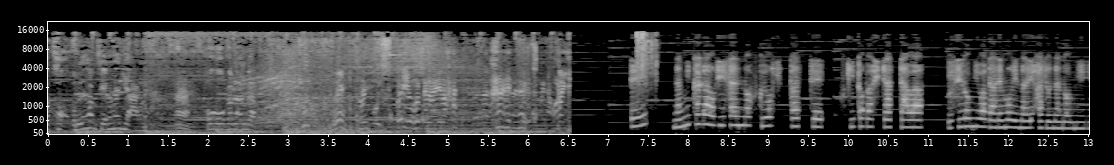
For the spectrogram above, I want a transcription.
มาเคาะผมจะทำเสียงทักอย่างเนี่ย อ่า โอโอกำลังแบบ เฮ้ย เฮ้ย เฮ้ยโอ้เป็นไรวะเฮ้ยไม่ え何かがおじさんの服を引っ張って、吹き飛ばしちゃったわ。後ろには誰もいないはずなのに、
